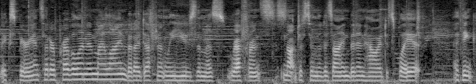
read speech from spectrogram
experience that are prevalent in my line, but I definitely use them as reference, not just in the design, but in how I display it. I think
